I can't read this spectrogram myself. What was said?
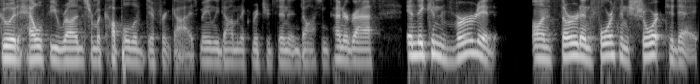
good, healthy runs from a couple of different guys, mainly Dominic Richardson and Dawson Pendergrass. And they converted on third and fourth and short today,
